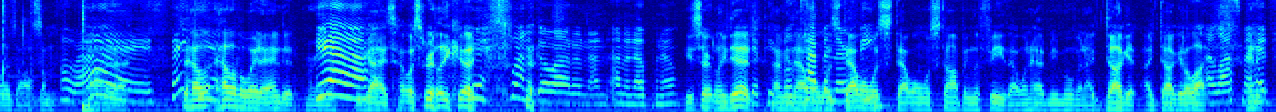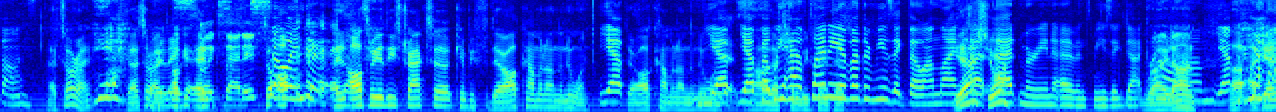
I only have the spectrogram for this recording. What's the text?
That was awesome. All Oh, yeah. Thank It's a hell, you. hell of a way to end it, Marina. Yeah. You guys, that was really good. Yeah, want to go out on, on, on an open note. You certainly did. Get I mean, that one tapping was their that one feet. was that one was stomping the feet. That one had me moving. I dug it. I dug it a lot. I lost my And it- headphones. That's all right. Yeah. That's all right. Okay. so and excited. So all, into it. And all three of these tracks uh, can be. f- They're all coming on the new one. Yep. They're all coming on the new Yep, one. yep, Oh, but we gonna have be plenty fantastic. of other music though online Yeah, at, sure. at marinaevansmusic.com. Right on. Yep. Uh, again,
